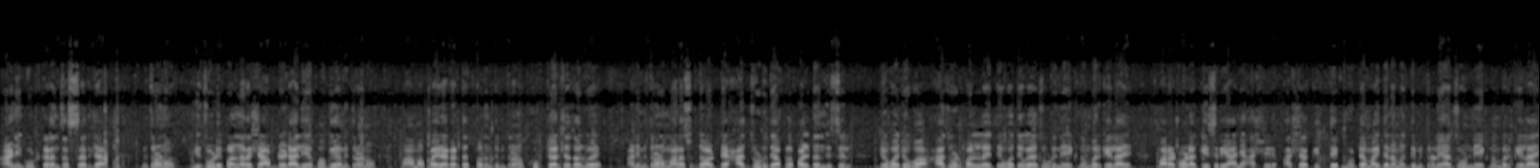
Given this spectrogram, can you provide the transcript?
आणि घोटकरांचा सर्जा. मित्रांनो ही जोडी पळणार अशी अपडेट आली आहे. बघूया मित्रांनो मामा पैरा करतात. परंतु मित्रांनो खूप चर्चा चालू आहे. आणि मित्रांनो मलासुद्धा वाटते हात जोड उद्या आपला पलटण दिसेल. जेव्हा जेव्हा हा जोड पडला आहे तेव्हा तेव्हा या जोडीने एक नंबर केला आहे मराठवाडा केसरी आणि अशी अशा कित्येक मोठ्या मैदानामध्ये मित्रांनो या जोडने एक नंबर केला आहे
